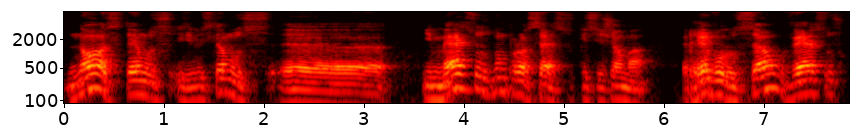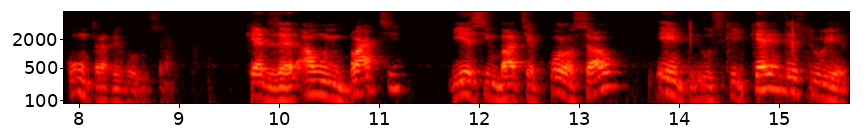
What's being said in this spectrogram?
nós temos, estamos é, imersos num processo que se chama revolução versus contra-revolução. Quer dizer, há um embate, e esse embate é colossal, entre os que querem destruir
